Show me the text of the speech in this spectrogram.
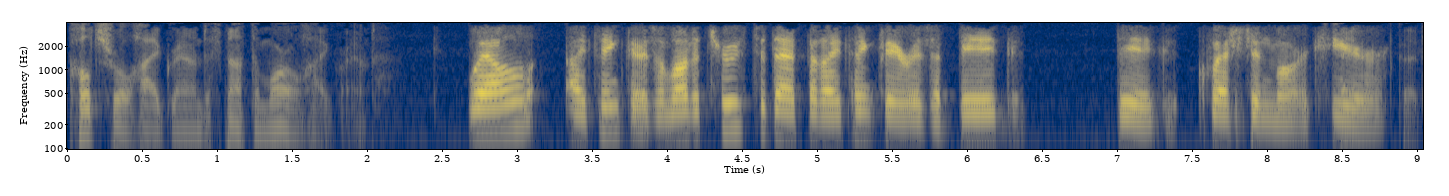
cultural high ground, if not the moral high ground. Well, I think there's a lot of truth to that, but I think there is a big, big question mark here Good.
